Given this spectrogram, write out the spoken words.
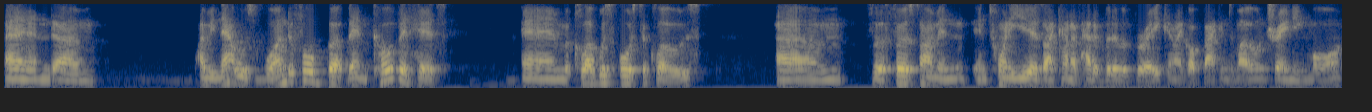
and um, I mean that was wonderful. But then COVID hit, and the club was forced to close. Um, for the first time in, in 20 years, I kind of had a bit of a break and I got back into my own training more.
